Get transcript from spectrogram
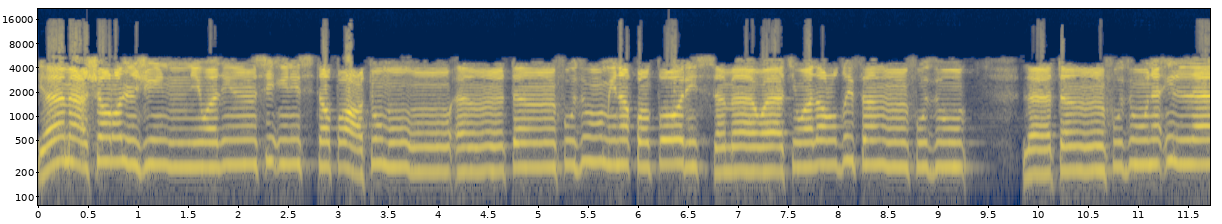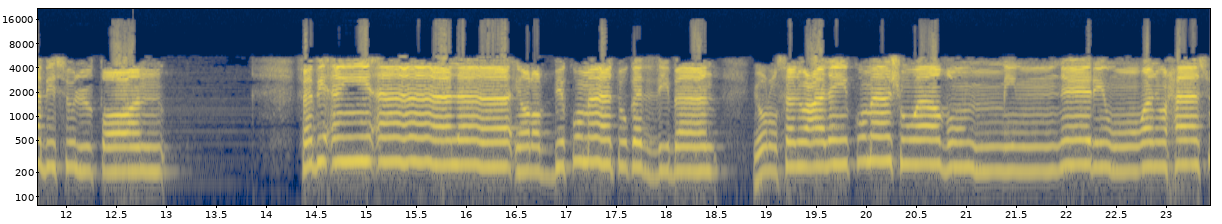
يا معشر الجن والإنس إن استطعتم أن تنفذوا من قطور السماوات والأرض فانفذوا. لا تنفذون إلا بسلطان. فبأي آلاء ربكما تكذبان؟ يرسل عليكما شواظ من نار ونحاس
